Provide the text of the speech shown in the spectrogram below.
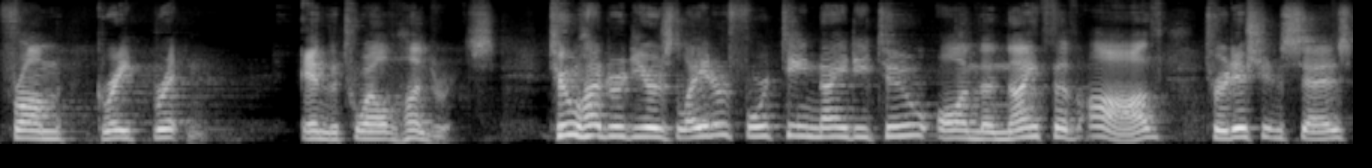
from Great Britain in the 1200s. 200 years later, 1492, on the 9th of Av, tradition says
